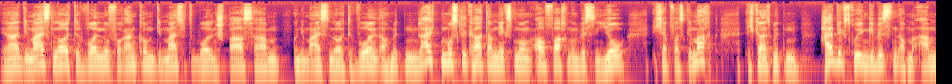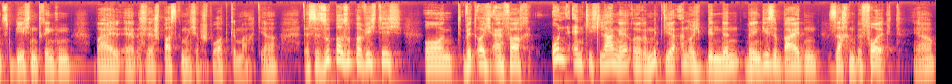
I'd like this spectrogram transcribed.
Ja, die meisten Leute wollen nur vorankommen, die meisten wollen Spaß haben und die meisten Leute wollen auch mit einem leichten Muskelkater am nächsten Morgen aufwachen und wissen, yo, ich habe was gemacht. Ich kann jetzt mit einem halbwegs ruhigen Gewissen auch mal abends ein Bierchen trinken, weil äh, es hat ja Spaß gemacht, ich habe Sport gemacht. Ja, das ist super, super wichtig und wird euch einfach unendlich lange eure Mitglieder an euch binden, wenn ihr diese beiden Sachen befolgt. Ja,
